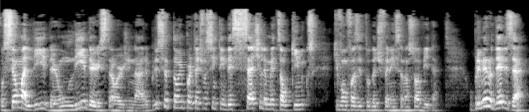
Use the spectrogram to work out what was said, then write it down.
Você é uma líder, um líder extraordinário. Por isso é tão importante você entender esses sete elementos alquímicos que vão fazer toda a diferença na sua vida. O primeiro deles é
